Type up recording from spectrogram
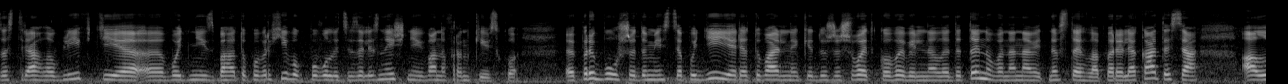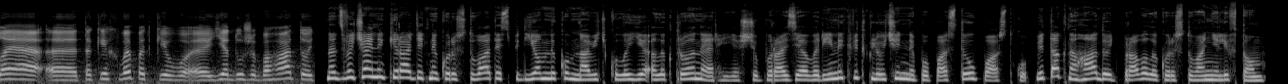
Застрягла в ліфті е, в одній з багатоповерхівок по вулиці Залізничній Івано-Франківську. Е, Прибувши до місця події, рятувальники дуже швидко вивільнили дитину. Вона навіть не встигла перелякатися. Але е, таких випадків є дуже багато. Надзвичайники радять не користуватись підйомником навіть коли є електроенергія, щоб у разі аварійних відключень не попасти у пастку. Відтак нагадують правила користування ліфтом.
